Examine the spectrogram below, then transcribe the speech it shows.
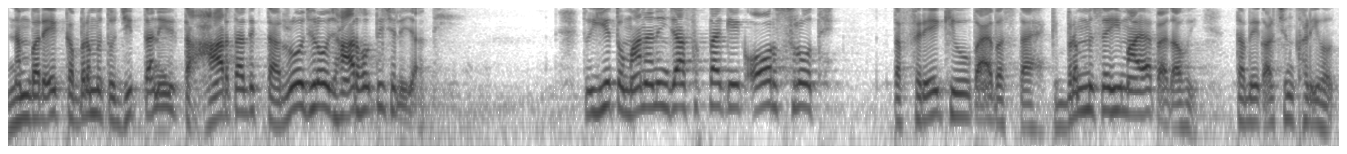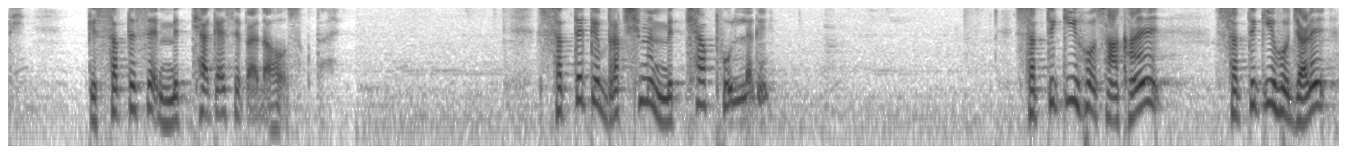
नंबर एक का ब्रह्म तो जीतता नहीं दिखता, हारता दिखता। रोज रोज हार होती चली जाती। तो यह तो माना नहीं जा सकता कि एक और स्रोत है। तब फिर एक ही उपाय बचता है कि ब्रह्म से ही माया पैदा हुई, तब एक अड़चन खड़ी होती कि सत्य से मिथ्या कैसे पैदा हो सकता है? सत्य के वृक्ष में मिथ्या फूल लगे। सत्य की हो शाखाएँ, सत्य की हो जड़ें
